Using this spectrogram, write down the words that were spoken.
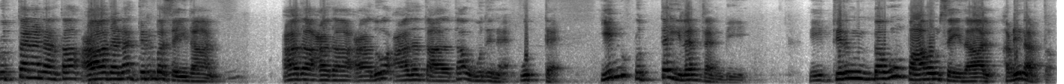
உத்தனன் அர்த்தம் ஆதன திரும்ப செய்தான். ஆத ஆதா ஆது ஆத தாதத்தா உதின உத்த. இன் உத்த இளந்தன்பி நீ திரும்பவும் பாவம் செய்தால் அப்படின்னு அர்த்தம்.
